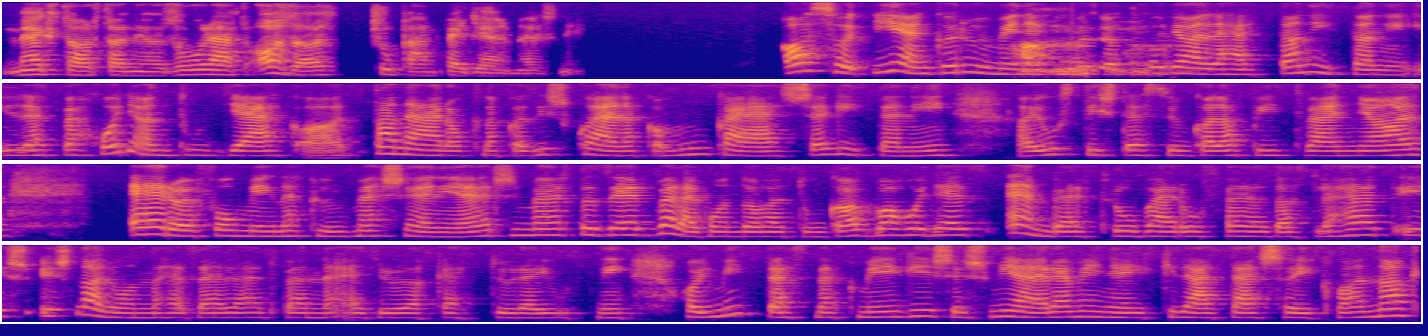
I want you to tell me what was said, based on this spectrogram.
megtartani az órát, azaz csupán fegyelmezni. Az, hogy ilyen körülmények között hogyan lehet tanítani, illetve hogyan tudják a tanároknak, az iskolának a munkáját segíteni a Just is teszünk alapítványjal, Erről fog még nekünk mesélni Erzsi, mert azért belegondolhatunk abba, hogy ez embert próbáló feladat lehet, és, és nagyon nehezen lehet benne egyről a kettőre jutni. Hogy mit tesznek mégis, és milyen reményeik, kilátásaik vannak,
